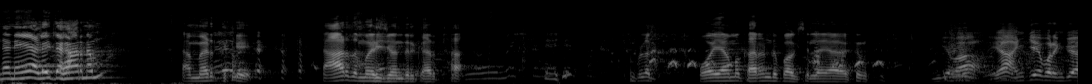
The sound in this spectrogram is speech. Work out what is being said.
என்னனே அழைத்த காரணம்? நம்ம இடத்துக்கு நாரத மரிச்சு வந்திருக்காருத்தா ஓயாம கரண்ட் பாக்ஸ் இல்லையா? இங்கே வா. ஏன் அங்கேயே போற? இங்கே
